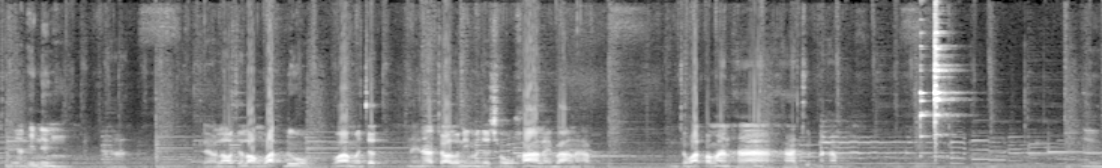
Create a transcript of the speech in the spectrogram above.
ชิ้นงานที่1นะฮะเดี๋ยวเราจะลองวัดดูว่ามันจะในหน้าจอตัวนี้มันจะโชว์ค่าอะไรบ้างนะครับผมจะวัดประมาณ 5 5 จุดนะครับหนึ่ง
